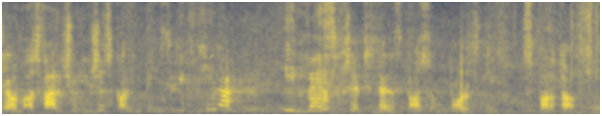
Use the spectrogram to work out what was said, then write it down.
udział w otwarciu Igrzysk Olimpijskich w Chinach i wesprzeć w ten sposób polskich sportowców.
